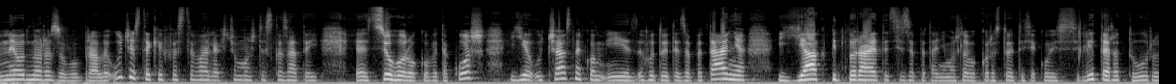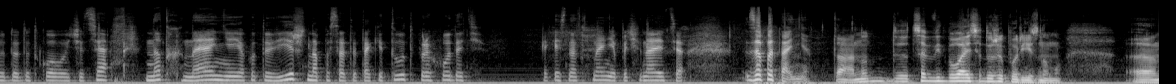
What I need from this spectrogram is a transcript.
неодноразово брали участь в таких фестивалях. Що можете сказати? Е, Цього року ви також є учасником і готуєте запитання. Як підбираєте ці запитання? Можливо, користуєтесь якоюсь літературою додатковою, чи це натхнення, як ото вірш написати, так і тут приходить якесь натхнення, починається запитання. Так, ну це відбувається дуже по-різному. Е,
